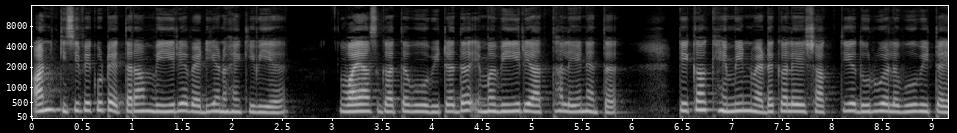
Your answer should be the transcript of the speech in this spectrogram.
අන් කිසිවෙකුට එතරම් වීරිය වැඩිය නොහැකි විය. වයස්ගත වූ විටද එම වීරිය අත්හලේ නැත. ටිකක් හෙමින් වැඩ කලේ ශක්තිය දුර්වල වූ විටය.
